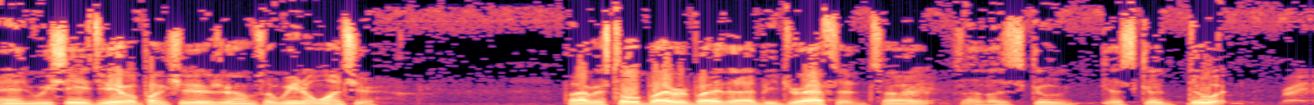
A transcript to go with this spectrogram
and we see that you have a punctured eardrum, so we don't want you. But I was told by everybody that I'd be drafted, so I said, "Let's go, let's go do it." Right.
